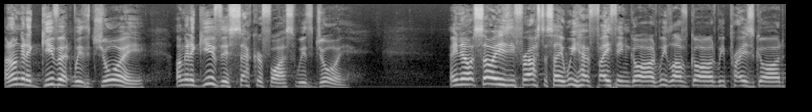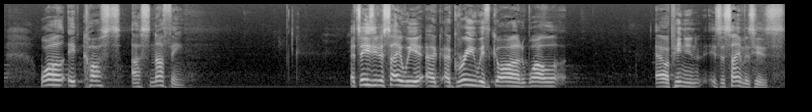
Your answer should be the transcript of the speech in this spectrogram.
And I'm going to give it with joy. I'm going to give this sacrifice with joy. And you know, it's so easy for us to say we have faith in God, we love God, we praise God, while it costs us nothing. It's easy to say we agree with God while our opinion is the same as His.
